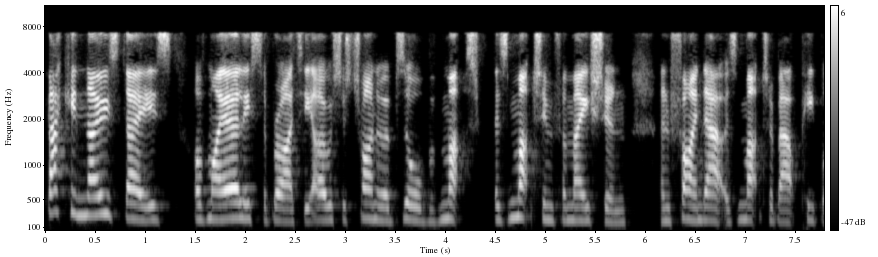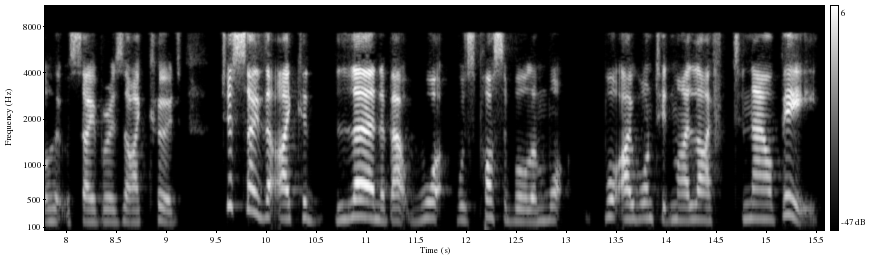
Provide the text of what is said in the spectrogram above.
back in those days of my early sobriety, I was just trying to absorb as much as much information and find out as much about people that were sober as I could, just so that I could learn about what was possible and what what I wanted my life to now be.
